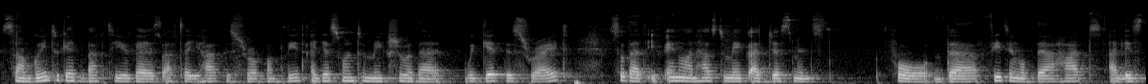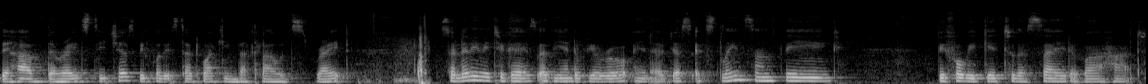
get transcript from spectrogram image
So I'm going to get back to you guys after you have this row complete. I just want to make sure that we get this right so that if anyone has to make adjustments for the fitting of their hat at least they have the right stitches before they start working the clouds right? So let me meet you guys at the end of your row and I'll just explain something before we get to the side of our hat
